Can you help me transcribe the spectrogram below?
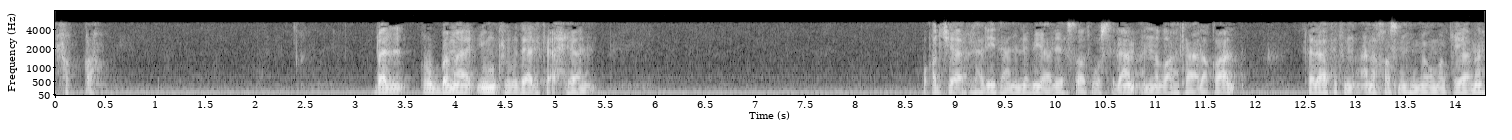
حقه. بل ربما ينكر ذلك أحيانا. وقد جاء في الحديث عن النبي عليه الصلاة والسلام أن الله تعالى قال ثلاثة أنا خصمهم يوم القيامة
